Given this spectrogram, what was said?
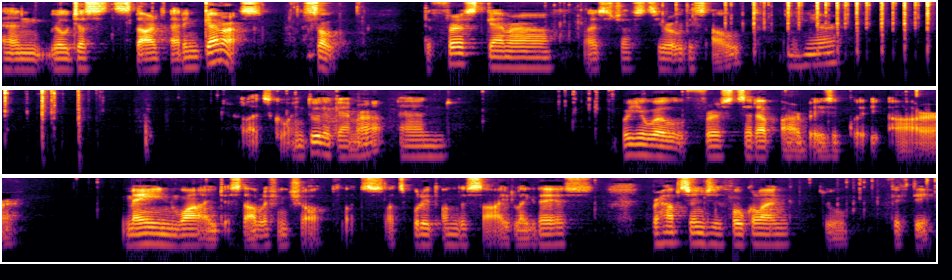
and we'll just start adding cameras. So the first camera let's just zero this out in here. Let's go into the camera and we will first set up our basically our main wide establishing shot. Let's let's put it on the side like this. Perhaps change the focal length to 50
